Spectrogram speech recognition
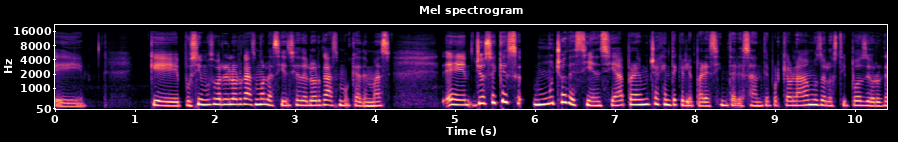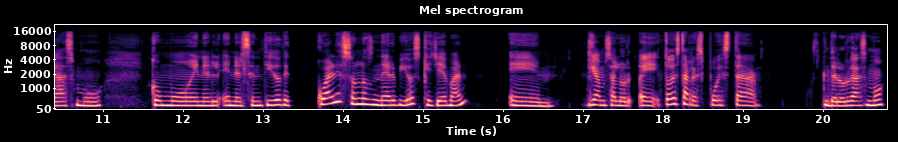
eh, que pusimos sobre el orgasmo, la ciencia del orgasmo, que además eh, yo sé que es mucho de ciencia, pero hay mucha gente que le parece interesante porque hablábamos de los tipos de orgasmo como en el, en el sentido de cuáles son los nervios que llevan, em, digamos, a eh, toda esta respuesta del orgasmo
